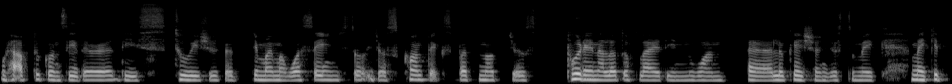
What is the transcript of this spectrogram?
we have to consider these two issues that Jemima was saying so just context but not just putting a lot of light in one uh, location just to make make it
